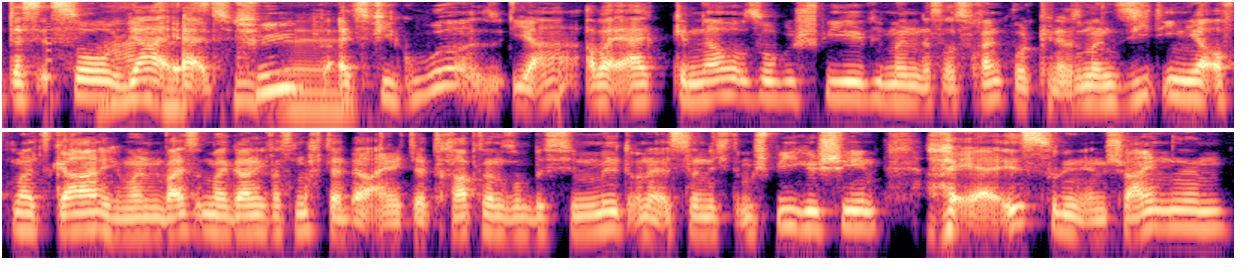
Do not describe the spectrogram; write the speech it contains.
das ist so, ja, er als Typ, ey. als Figur, ja, aber er hat genau so gespielt, wie man das aus Frankfurt kennt. Also man sieht ihn ja oftmals gar nicht, man weiß immer gar nicht, was macht er da eigentlich. Der trabt dann so ein bisschen mit und er ist dann nicht im Spiel geschehen, aber er ist zu den entscheidenden,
